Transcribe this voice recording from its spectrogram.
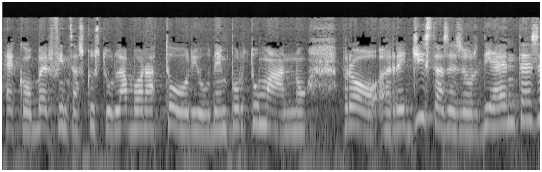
ecco, per finza questo laboratorio di importumano pro registas esordientes,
